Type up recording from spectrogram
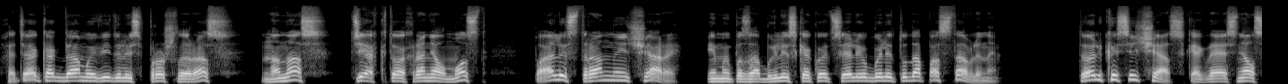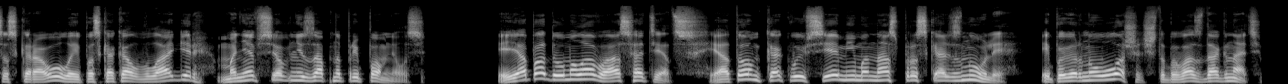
Хотя, когда мы виделись в прошлый раз, на нас, тех, кто охранял мост, пали странные чары, и мы позабыли, с какой целью были туда поставлены. Только сейчас, когда я снялся с караула и поскакал в лагерь, мне все внезапно припомнилось. Я подумал о вас, отец, и о том, как вы все мимо нас проскользнули, и повернул лошадь, чтобы вас догнать.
